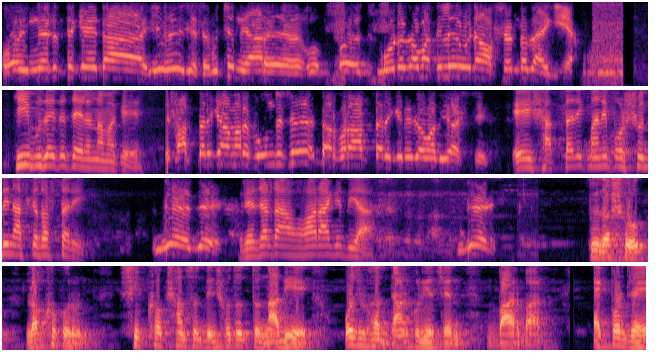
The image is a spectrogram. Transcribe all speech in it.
ওই নেট থেকে এটা ইয়ে হয়ে গেছে বুঝছেন আর বোর্ডে জমা দিলে ওইটা অপশনটা যায় গিয়া। কি বুঝাইতে চাইলেন আমাকে? সাত তারিখে আমার ফোন দিছে তারপরে আট তারিখে জমা দিয়ে আসছি। এই সাত তারিখ মানে পরশু দিন আজকে দশ তারিখ। যে যে রেজাল্ট হওয়ার আগে দিয়া। যে প্রিয় দর্শক লক্ষ্য করুন শিক্ষক শামসুদ্দিন সদুত্তর না দিয়ে অজুহাত দাঁড় করিয়েছেন বারবার। এক পর্যায়ে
